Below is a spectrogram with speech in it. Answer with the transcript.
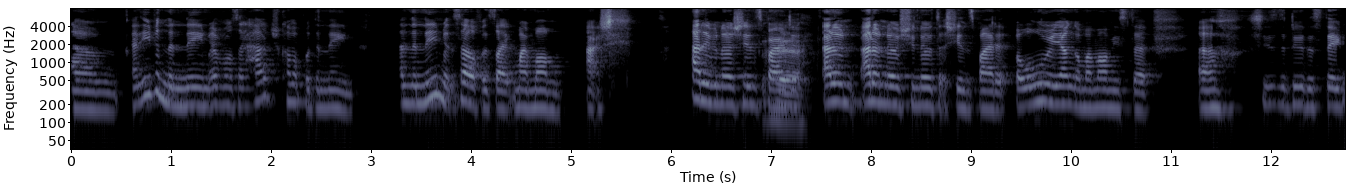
Um, and even the name, everyone's like, "How did you come up with the name?" And the name itself is like my mom actually. I don't even know if she inspired Yeah. it. I don't. I don't know if she knows that she inspired it. But when we were younger, my mom used to. Um, she used to do this thing.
